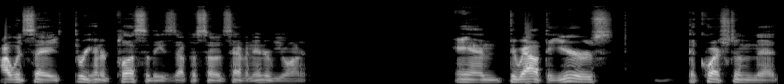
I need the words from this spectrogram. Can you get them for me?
I would say 300 plus of these episodes have an interview on it. And throughout the years, the question that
